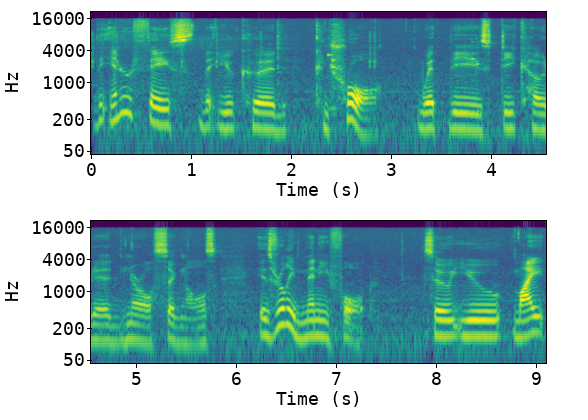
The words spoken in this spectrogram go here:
The interface that you could control with these decoded neural signals is really many-fold. So you might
